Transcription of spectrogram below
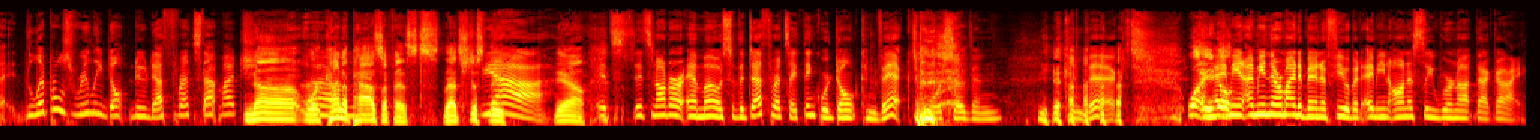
Uh, liberals really don't do death threats that much. Nah, we're kind of pacifists. That's just the Um, Yeah, yeah. It's it's not our mo. So the death threats, I think, were don't convict more so than convict. Well, you know, I mean, I mean, there might have been a few, but I mean, honestly, we're not that guy.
